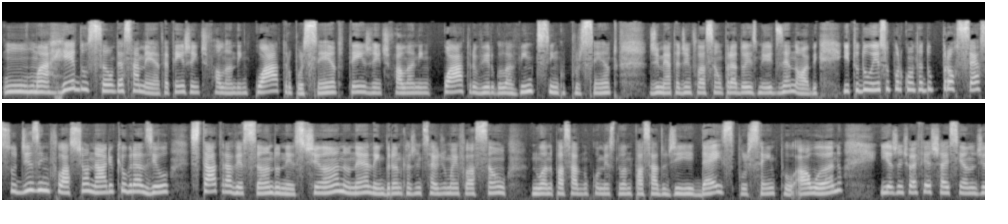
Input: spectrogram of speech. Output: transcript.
uma redução dessa meta. Tem gente falando em 4%, tem gente falando em 4,25% de meta de inflação para 2019. E tudo isso por conta do processo desinflacionário que o Brasil está atravessando neste ano, né? Lembrando que a gente saiu de uma inflação no ano passado, no começo do ano passado, de 10% ao ano, e a gente vai fechar esse ano de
